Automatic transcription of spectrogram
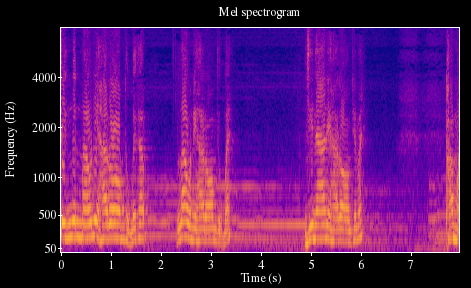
สิ่งมึนเมาเนี่ยฮารอมถูกไหมครับ เหล้านี่ฮารอมถูกไหมซินานี่ฮารอมใช่ไหมผ้าไหม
